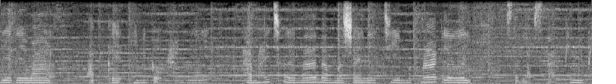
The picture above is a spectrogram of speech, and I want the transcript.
เรียกได้ว่า อัปเกรดฮิมิโกะครั้งนี้ทำให้เชอน่านำมาใช้ในทีมมาก ๆ เลยสำหรับสาย PVP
